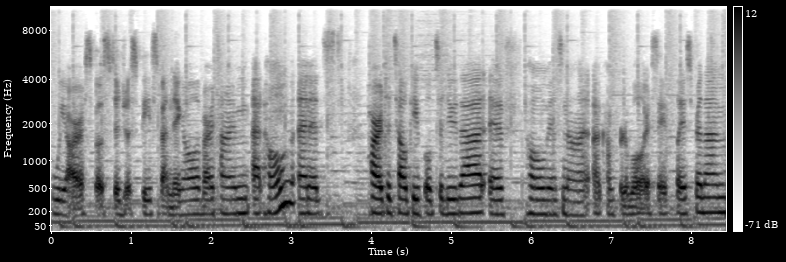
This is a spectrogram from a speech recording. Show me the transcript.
we are supposed to just be spending all of our time at home, and it's hard to tell people to do that if home is not a comfortable or safe place for them.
